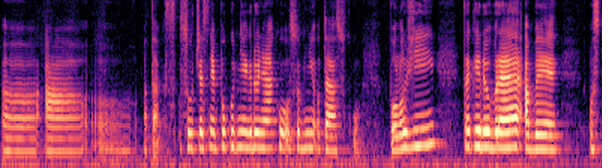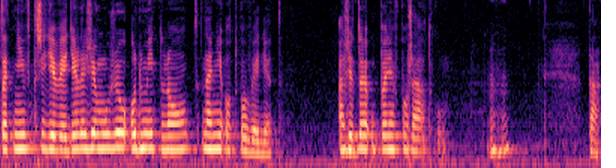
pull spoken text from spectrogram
a, a, a tak. Současně pokud někdo nějakou osobní otázku položí, tak je dobré, aby ostatní v třídě věděli, že můžou odmítnout na ní odpovědět. A že to je úplně v pořádku. Mm-hmm. Tak,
